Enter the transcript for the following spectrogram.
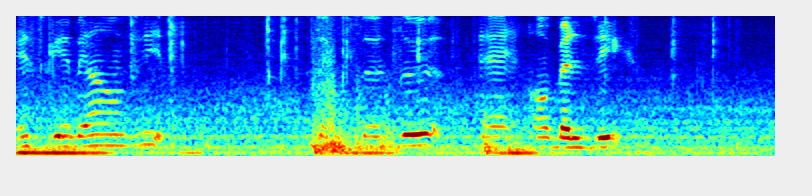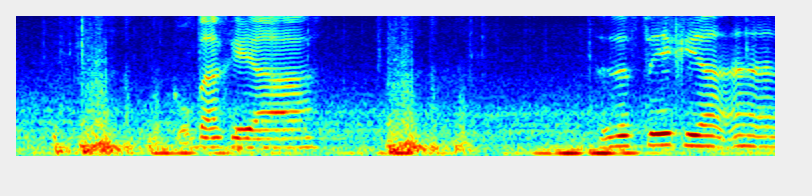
Et ce qui est bien aussi, c'est est en Belgique comparé à... Je sais qu'il y a un...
